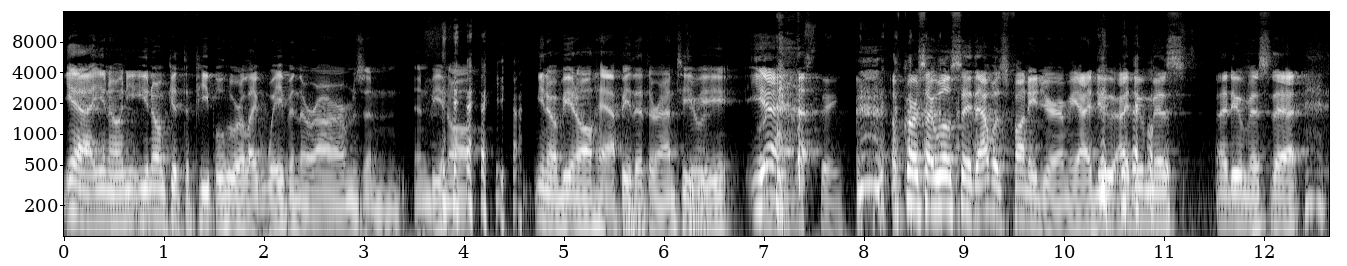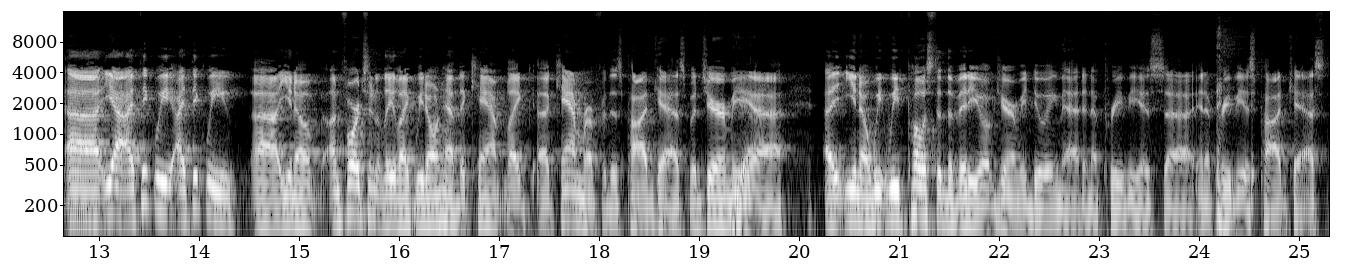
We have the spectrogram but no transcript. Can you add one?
Yeah, you know, and you, you don't get the people who are like waving their arms and, and being all, Yeah. you know, being all happy that they're on TV. Doing- yeah, this thing. of course, I will say that was funny, Jeremy. I do, I do miss, I do miss that. Uh, yeah, I think we, I think we, uh, you know, unfortunately, like we don't have the cam, like uh, camera for this podcast. But Jeremy, Yeah. uh, uh, you know, we we posted the video of Jeremy doing that in a previous, uh, in a previous podcast.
